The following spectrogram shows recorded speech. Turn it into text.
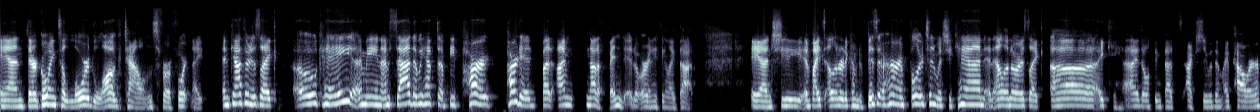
and they're going to Lord Longtown's for a fortnight. And Catherine is like, okay, I mean, I'm sad that we have to be part parted, but I'm not offended or anything like that. And she invites Eleanor to come to visit her in Fullerton when she can. And Eleanor is like, uh, I can't, I don't think that's actually within my power.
